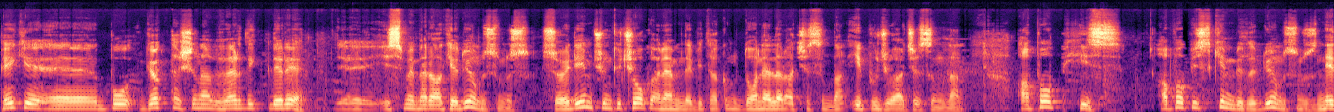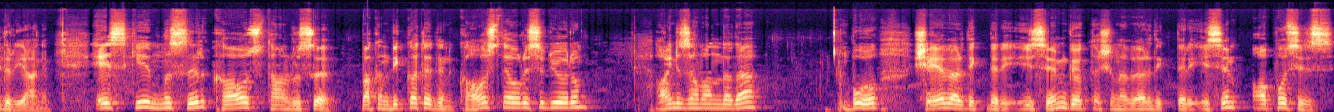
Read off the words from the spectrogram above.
Peki e, bu göktaşına verdikleri e, ismi merak ediyor musunuz? Söyleyeyim çünkü çok önemli bir takım doneler açısından, ipucu açısından. Apophis. Apophis kimdir biliyor musunuz? Nedir yani? Eski Mısır kaos tanrısı. Bakın dikkat edin kaos teorisi diyorum. Aynı zamanda da bu şeye verdikleri isim, göktaşına verdikleri isim Aposis.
